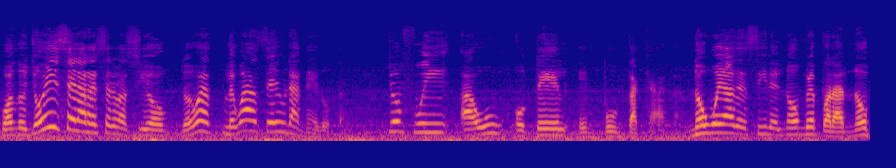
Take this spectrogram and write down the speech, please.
Cuando yo hice la reservación, le voy a hacer una anécdota. Yo fui a un hotel en Punta Cana. No voy a decir el nombre para, no,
